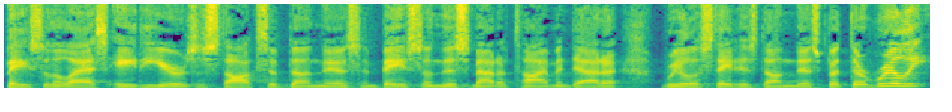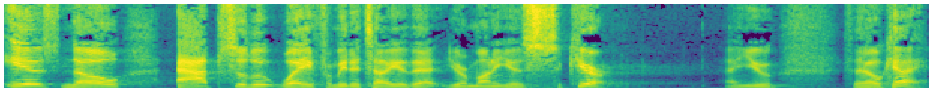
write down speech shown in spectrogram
based on the last 80 years, the stocks have done this, and based on this amount of time and data, real estate has done this. But there really is no absolute way for me to tell you that your money is secure. And you say, okay.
